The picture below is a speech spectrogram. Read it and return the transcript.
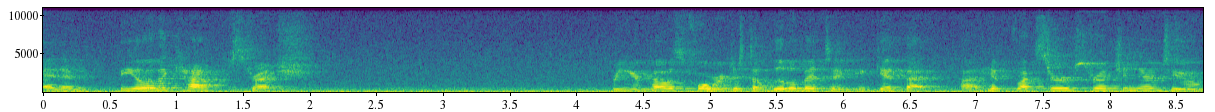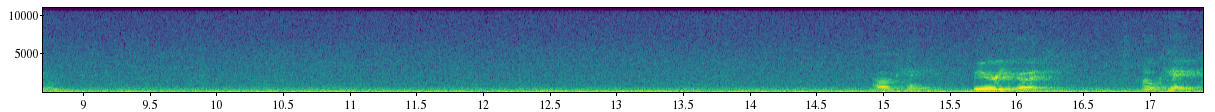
And then feel the calf stretch. Bring your pelvis forward just a little bit to get that uh, hip flexor stretch in there too. Okay, very good. Okay,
